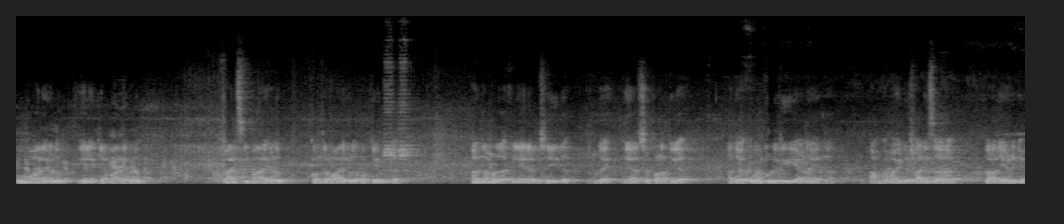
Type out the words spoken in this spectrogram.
പൂമാലകളും ഏലക്കാമാലകളും ഫാൻസി മാലകളും കൊന്തമാലകളും ഒക്കെ ഉണ്ട്. അത് നമ്മൾ ലേലം ചെയ്ത് നമ്മുടെ നേർച്ച പണത്തിൽ അത് ഉൾക്കൊള്ളിക്കുകയാണ് എന്ന് അമുഖമായിട്ട് ഷാജി സാറ് പറഞ്ഞു കഴിഞ്ഞു.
